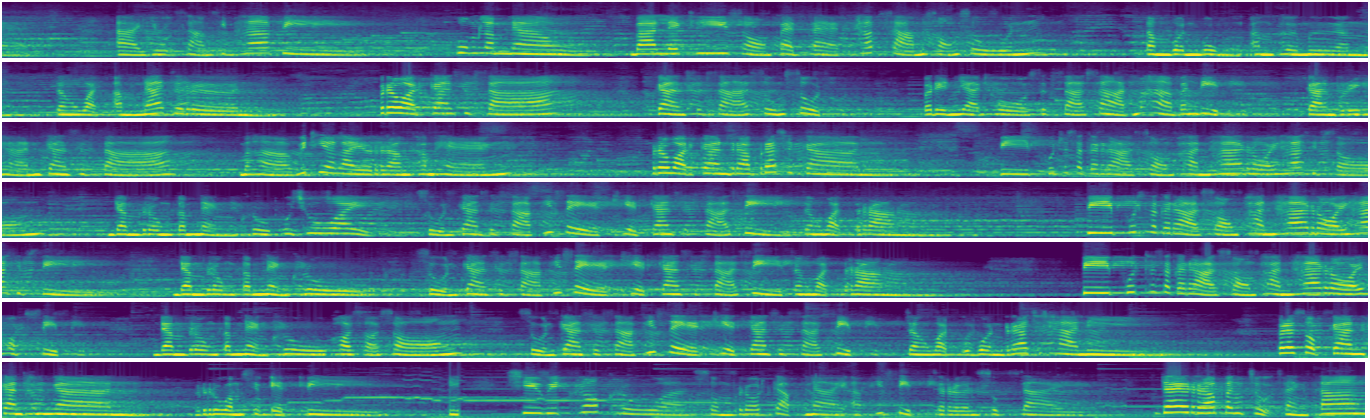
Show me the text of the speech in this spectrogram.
2528 อายุ 35 ปี ภูมิลำเนา บ้านเลขที่ 288 ทับ 320 ตำบลบุ่งอำเภอเมือง จังหวัดอำนาจเจริญ ประวัติการศึกษา การศึกษาสูงสุด ปริญญาโทศึกษาศาสตร์มหาบัณฑิต การบริหารการศึกษา มหาวิทยาลัยรามคำแหง ประวัติการรับราชการ ปีพุทธศักราช 2552 ดำรงตำแหน่งครูผู้ช่วย ศูนย์การศึกษาพิเศษ เขตการศึกษา 4 จังหวัดตรัง ปีพุทธศักราช 2554 ดำรงตำแหน่งครู ศูนย์การศึกษาพิเศษ เขตการศึกษา 4 จังหวัดตรัง ปีพุทธศักราช 2560ดำรงตำแหน่งครูคศ2 ศูนย์การศึกษาพิเศษเขตการศึกษา 10 จังหวัดอุบลราชธานี ประสบการณ์การทำงาน รวม 11 ปี ชีวิตครอบครัว สมรสกับนายอภิสิทธิ์เจริญสุขใจ ได้รับบรรจุแต่งตั้ง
